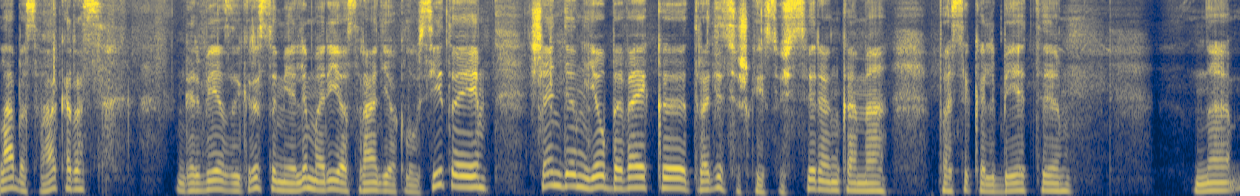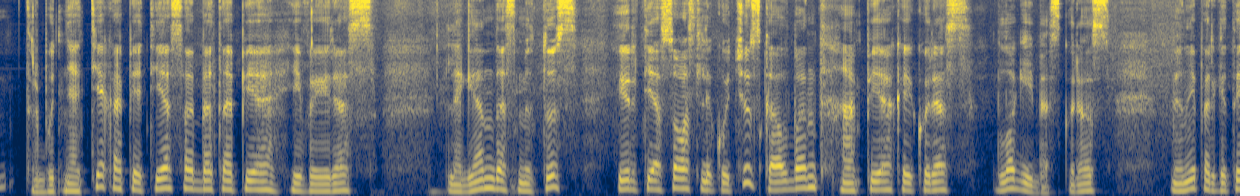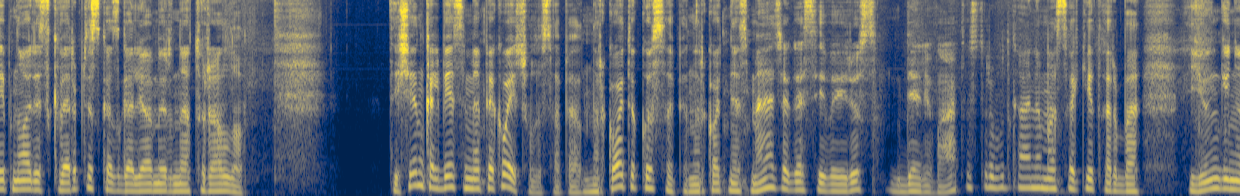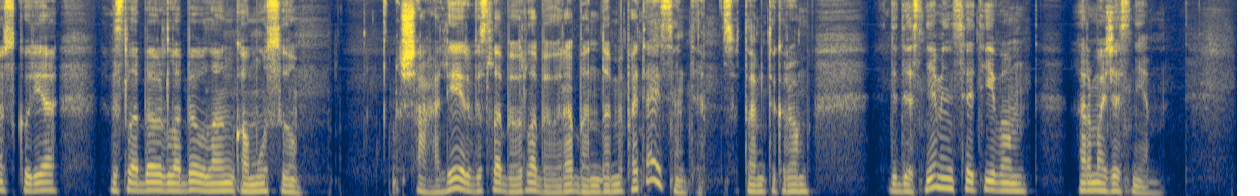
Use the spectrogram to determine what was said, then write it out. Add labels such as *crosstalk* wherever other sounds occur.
Labas vakaras, garbėzai Kristų, mėly Marijos radio klausytojai. Šiandien jau beveik tradiciškai susirenkame pasikalbėti, na, turbūt ne tiek apie tiesą, bet apie įvairias legendas, mitus ir tiesos likučius, kalbant apie kai kurias blogybės, kurios vienaip ar kitaip nori skverbtis, kas galiom ir natūralu. Tai šiandien kalbėsime apie kvaišalus, apie narkotikus, apie narkotinės medžiagas, įvairius derivatus, turbūt galima sakyti, arba junginius, kurie vis labiau ir labiau lanko mūsų šalį ir vis labiau ir labiau yra bandomi pateisinti su tam tikrom didesniem iniciatyvom ar mažesniem.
